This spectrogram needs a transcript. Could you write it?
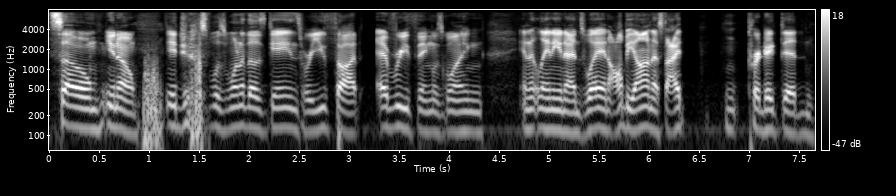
So, you know, it just was one of those games where you thought everything was going in Atlanta United's way. And I'll be honest, I predicted.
